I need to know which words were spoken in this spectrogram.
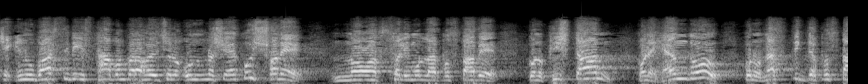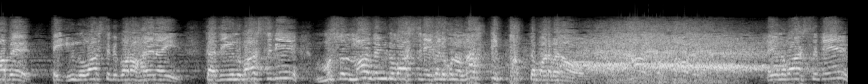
সেই ইউনিভার্সিটি স্থাপন করা হয়েছিল উনিশশো একুশ সনে নওয়াব সলিমুল্লাহর প্রস্তাবে। কোন খ্রিস্টান, কোন হিন্দু, কোন নাস্তিকদের প্রস্তাবে এই ইউনিভার্সিটি করা হয় নাই। কাজে ইউনিভার্সিটি মুসলমানদের ইউনিভার্সিটি এখানে কোনো নাস্তিক থাকতে পারবে না। ইউনিভার্সিটি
